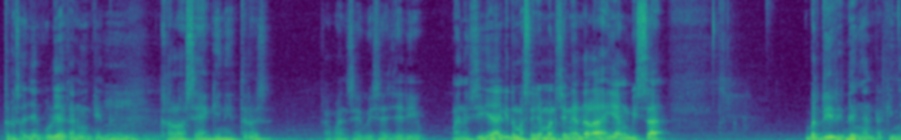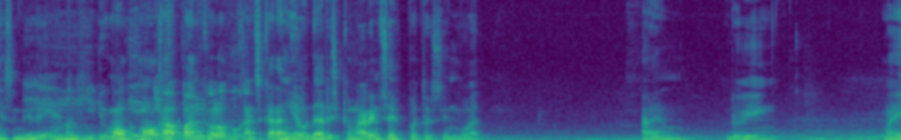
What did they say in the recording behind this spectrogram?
terus aja kuliah kan mungkin Hmm. kalau saya gini terus kapan saya bisa jadi manusia gitu maksudnya manusia ini adalah yang bisa berdiri dengan kakinya sendiri Iya, menghidupi mau mau kapan sendiri. kalau bukan sekarang ya udah dari kemarin saya putusin buat I'm doing my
